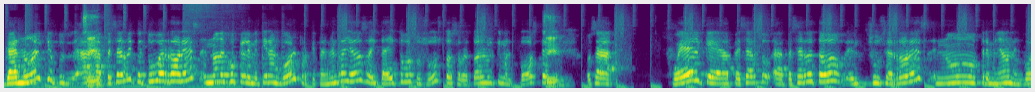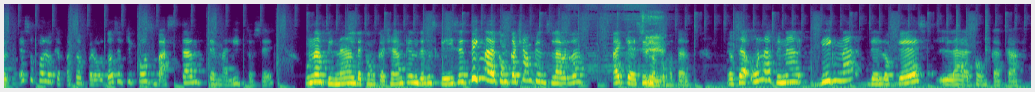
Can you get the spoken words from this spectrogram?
ganó el que, pues, a, pesar de que tuvo errores, no dejó que le metieran gol, porque también Rayados ahí, ahí tuvo sus sustos, sobre todo el último, el poste. O sea, fue el que, a pesar, a pesar de todo, en sus errores no terminaron en gol. Eso fue lo que pasó, pero dos equipos bastante malitos, ¿eh? Una final de Conca Champions, de esas que dices, digna de Conca Champions, la verdad, hay que decirlo como tal. O sea, una final digna de lo que es la CONCACAF.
